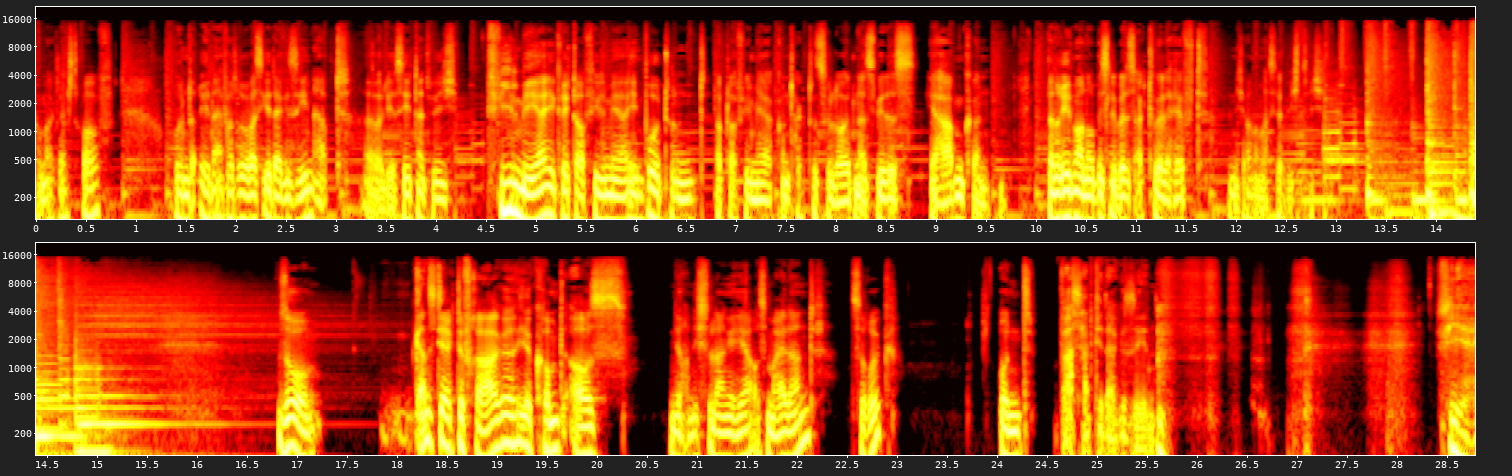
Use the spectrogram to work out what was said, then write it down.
kommen wir gleich drauf, und reden einfach darüber, was ihr da gesehen habt. Weil ihr seht natürlich viel mehr, ihr kriegt auch viel mehr Input und habt auch viel mehr Kontakte zu Leuten, als wir das hier haben könnten. Dann reden wir auch noch ein bisschen über das aktuelle Heft, finde ich auch nochmal sehr wichtig. So, ganz direkte Frage. Ihr kommt aus, noch nicht so lange her, aus Mailand zurück. Und was habt ihr da gesehen? Viel.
